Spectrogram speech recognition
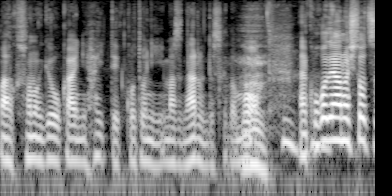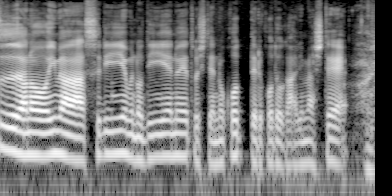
まあ、その業界に入っていくことにまずなるんですけども、うん、ここであの一つあの今 3M の DNA として残っていることがありまして、はい、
